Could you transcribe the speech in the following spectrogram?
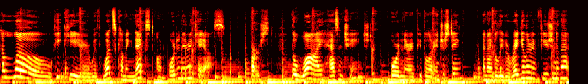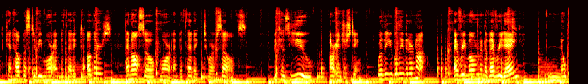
Hello, Heat here with what's coming next on Ordinary Chaos. First, the why hasn't changed. Ordinary people are interesting, and I believe a regular infusion of that can help us to be more empathetic to others and also more empathetic to ourselves. Because you are interesting, whether you believe it or not. Every moment of every day? Nope.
